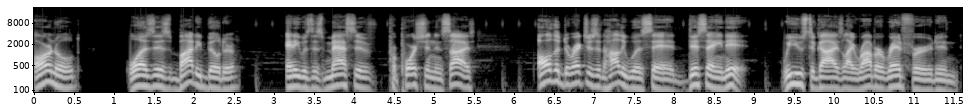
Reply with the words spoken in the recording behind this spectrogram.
Arnold was this bodybuilder and he was this massive proportion in size. All the directors in Hollywood said, This ain't it. We used to guys like Robert Redford and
